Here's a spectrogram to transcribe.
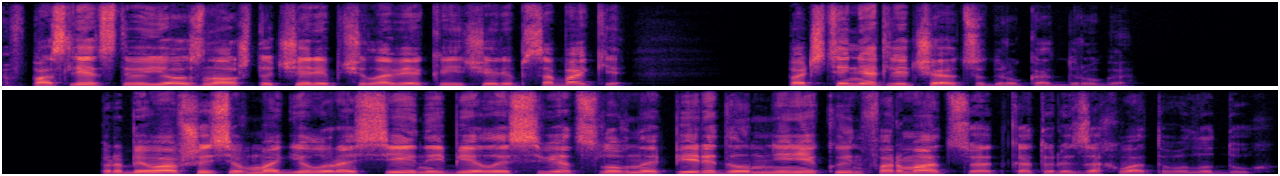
Впоследствии я узнал, что череп человека и череп собаки почти не отличаются друг от друга. Пробивавшийся в могилу рассеянный белый свет словно передал мне некую информацию, от которой захватывало дух.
